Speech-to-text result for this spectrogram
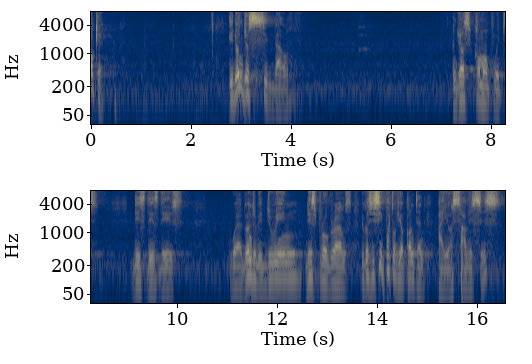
Okay. You don't just sit down and just come up with this, this, this. We're going to be doing these programs because you see, part of your content are your services,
